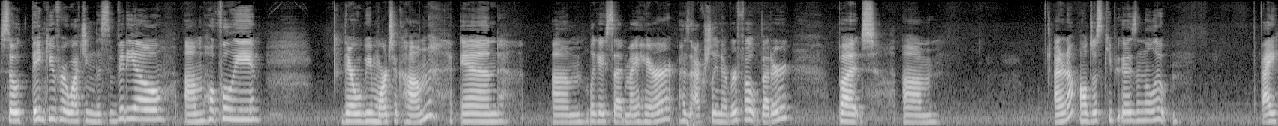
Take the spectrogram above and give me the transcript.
So thank you for watching this video. Um, hopefully there will be more to come. And um, like I said, my hair has actually never felt better, but um, I don't know. I'll just keep you guys in the loop. Bye.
